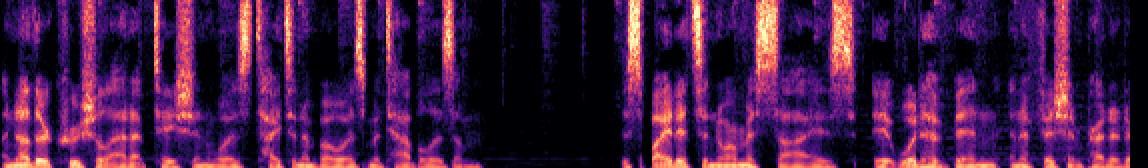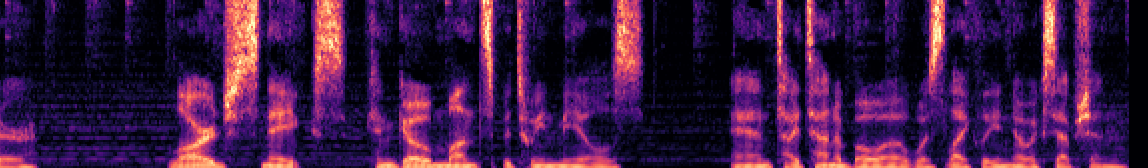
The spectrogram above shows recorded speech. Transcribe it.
Another crucial adaptation was Titanoboa's metabolism. Despite its enormous size, it would have been an efficient predator. Large snakes can go months between meals, and Titanoboa was likely no exception.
